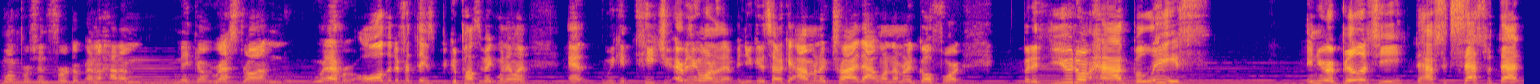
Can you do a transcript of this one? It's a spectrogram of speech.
one person for you know, how to make a restaurant, and whatever. All the different things you could possibly make money online, and we could teach you every single one of them. And you can decide, okay, I'm to try that one. I'm to go for it. But if you don't have belief in your ability to have success with that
